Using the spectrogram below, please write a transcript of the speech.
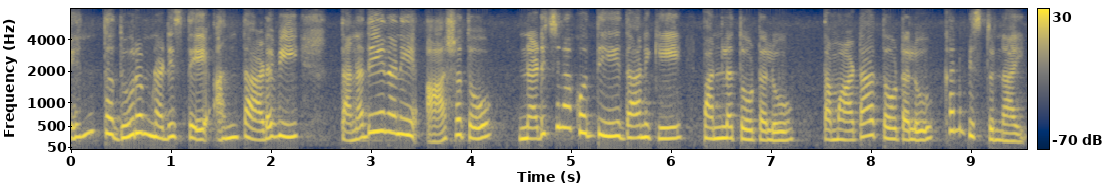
ఎంత దూరం నడిస్తే అంత అడవి తనదేననే ఆశతో నడిచిన కొద్దీ దానికి పండ్ల తోటలు టమాటా తోటలు కనిపిస్తున్నాయి.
